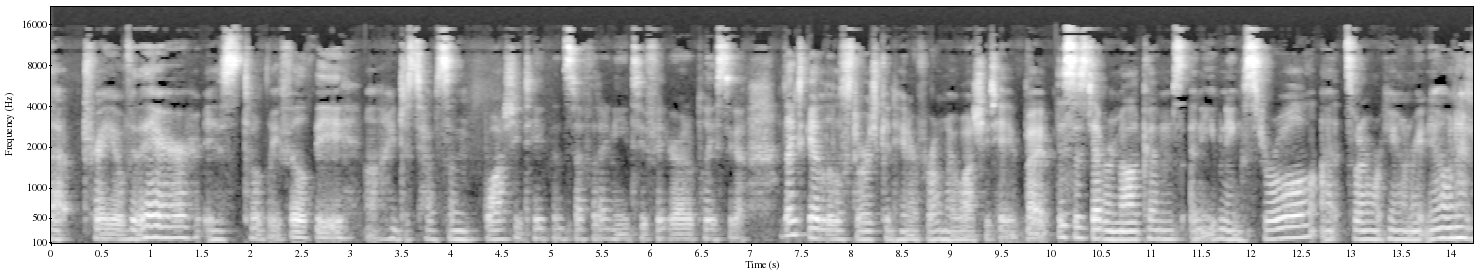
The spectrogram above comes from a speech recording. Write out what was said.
that tray over there is totally filthy. Uh, I just have some washi tape and stuff that I need to figure out a place to go. I'd like to get a little storage container for all my washi tape, but this is Deborah Malcolm's An Evening Stroll. Uh, that's what I'm working on right now, and I'm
